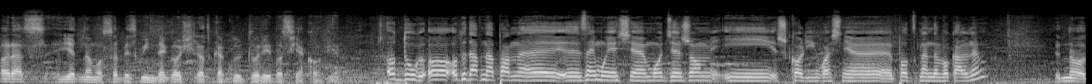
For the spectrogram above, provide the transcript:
oraz jedną osobę z Gminnego Ośrodka Kultury w Osjakowie. Od, dług- od dawna Pan e, zajmuje się młodzieżą i szkoli ich właśnie pod względem wokalnym? No,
